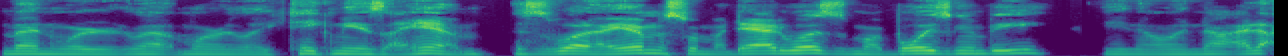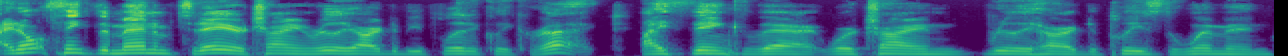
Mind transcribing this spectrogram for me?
men were a lot more like, take me as I am. This is what I am. This is what my dad was. This is what my boy's going to be. You know, and not, I don't think the men of today are trying really hard to be politically correct. I think that we're trying really hard to please the women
